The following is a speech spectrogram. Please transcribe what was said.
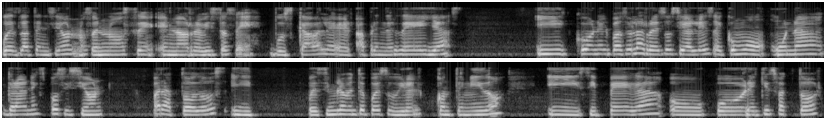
pues la atención, no sé, no sé, en las revistas se buscaba leer, aprender de ellas. Y con el paso de las redes sociales hay como una gran exposición para todos y pues simplemente puedes subir el contenido y si pega o por X factor,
